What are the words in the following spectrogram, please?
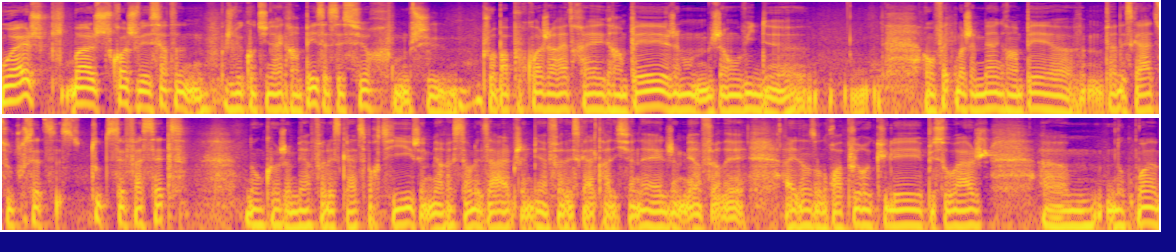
Ouais, je, bah, je crois que je vais, certaines, je vais continuer à grimper, ça c'est sûr. Je, je vois pas pourquoi j'arrêterais grimper. J'ai envie de, en fait, moi j'aime bien grimper, euh, faire des escalades sous toutes ces facettes. Donc j'aime bien faire l'escalade sportive, j'aime bien rester dans les Alpes, j'aime bien faire des escalades traditionnelles, j'aime bien faire des, aller dans des endroits plus reculés, plus sauvages. donc moi,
